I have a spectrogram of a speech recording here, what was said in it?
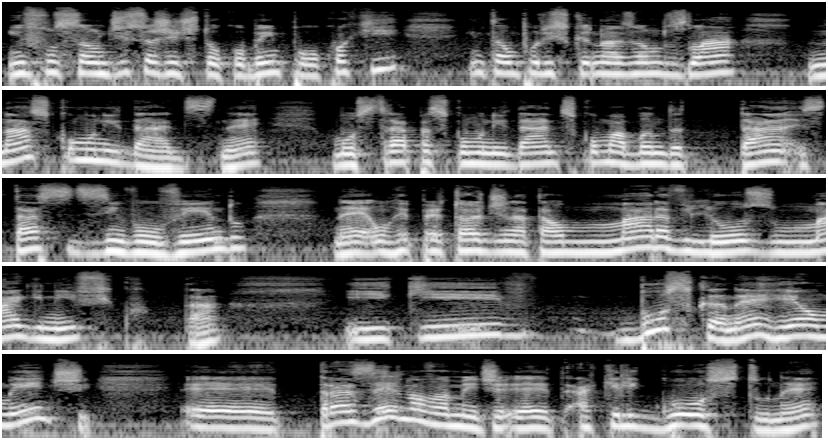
Em função disso a gente tocou bem pouco aqui, então por isso que nós vamos lá nas comunidades, né? Mostrar para as comunidades como a banda tá, está se desenvolvendo, né? Um repertório de Natal maravilhoso, magnífico, tá? E que busca, né, realmente é, trazer novamente é, aquele gosto, né,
